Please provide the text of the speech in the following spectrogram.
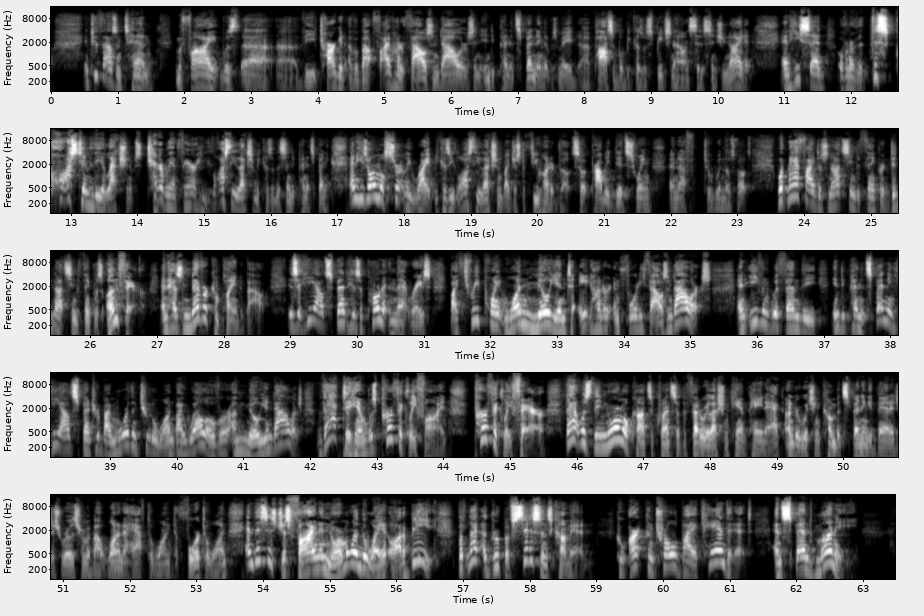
In 2010, Maffei was uh, uh, the target of about $500,000 in independent spending that was made uh, possible because of Speech Now and Citizens United. And he said over and over that this cost him the election. It was terribly unfair. He lost the election because of this independent spending. And he's almost certainly right because he lost the election by just a few hundred votes. So it probably did swing enough to win those votes. What Maffei does not seem to think or did not seem to think was unfair and has never complained about is that he outspent his opponent in that race by 3.1 million to $840,000. And even with then the independent spending, he outspent her by more than two to one by well over a million dollars. That to him was perfectly fine, perfectly fair. That was the normal consequence of the Federal Election Campaign Act, under which incumbent spending advantages rose from about one and a half to one to four to one. And this is just fine and normal in the way it ought to be. But let a group of citizens come in who aren't controlled by a candidate and spend money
